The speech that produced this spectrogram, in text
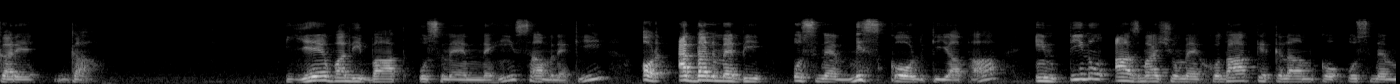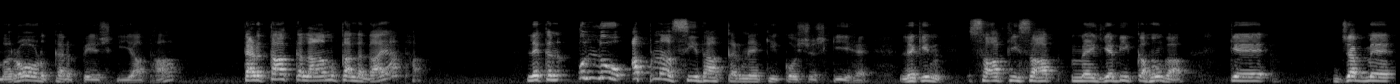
करेगा। ये वाली बात उसने नहीं सामने की और अदन में भी उसने मिस कोड किया था इन तीनों आजमाइशों में खुदा के कलाम को उसने मरोड़ कर पेश किया था, तड़का कलाम का लगाया था। लेकिन उल्लू अपना सीधा करने की कोशिश की है। लेकिन साथ ही साथ मैं यह भी कहूँगा कि जब मैं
